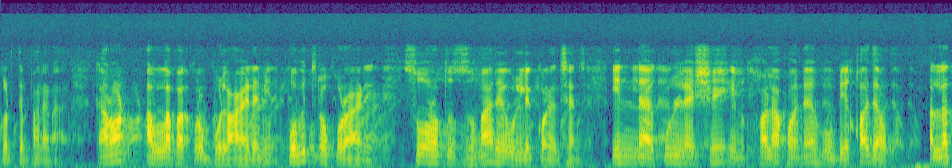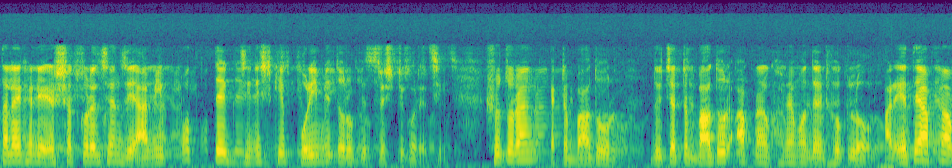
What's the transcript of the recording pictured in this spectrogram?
করতে পারে না। কারণ আল্লাহ পাক রব্বুল আলামিন পবিত্র কোরআনে সূরাত জুমারে উল্লেখ করেছেন, ইন্না কুল্লা শাইইন খলাকনাহু বিকদর। আল্লাহ তাআলা এখানে ইরশাদ করেছেন যে, আমি প্রত্যেক জিনিসকে পরিমিত রূপে সৃষ্টি করেছি। সুতরাং একটা বাদুর দুই চারটা বাদুর আপনার ঘরের মধ্যে ঢুকলো, আর এতে আপনার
